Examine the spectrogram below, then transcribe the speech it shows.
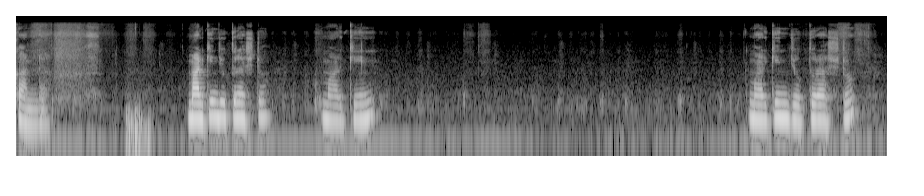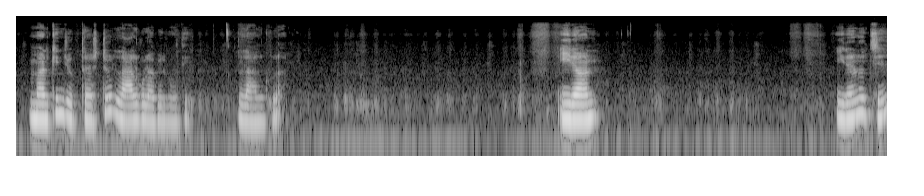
কান্ডার। মার্কিন যুক্তরাষ্ট্র। মার্কিন মার্কিন যুক্তরাষ্ট্র। মার্কিন যুক্তরাষ্ট্র লাল গোলাপের প্রতীক। লাল গোলাপ। ইরান। ইরান হচ্ছে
